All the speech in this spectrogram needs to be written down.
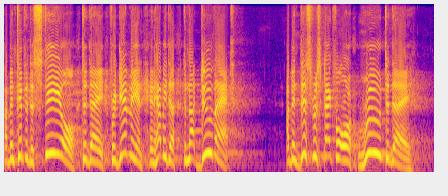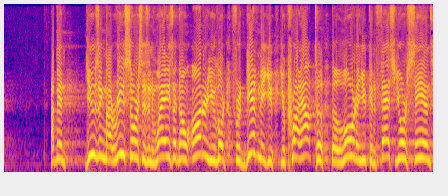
I've been tempted to steal today. Forgive me and, and help me to, to not do that. I've been disrespectful or rude today. I've been using my resources in ways that don't honor you. Lord, forgive me. You, you cry out to the Lord and you confess your sins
